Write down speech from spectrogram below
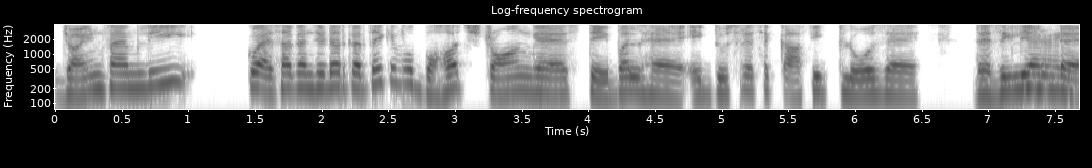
जॉइंट फैमिली को ऐसा कंसिडर करते हैं कि वो बहुत स्ट्रांग है स्टेबल है एक दूसरे से काफ़ी क्लोज है रेजिलियंट. है।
